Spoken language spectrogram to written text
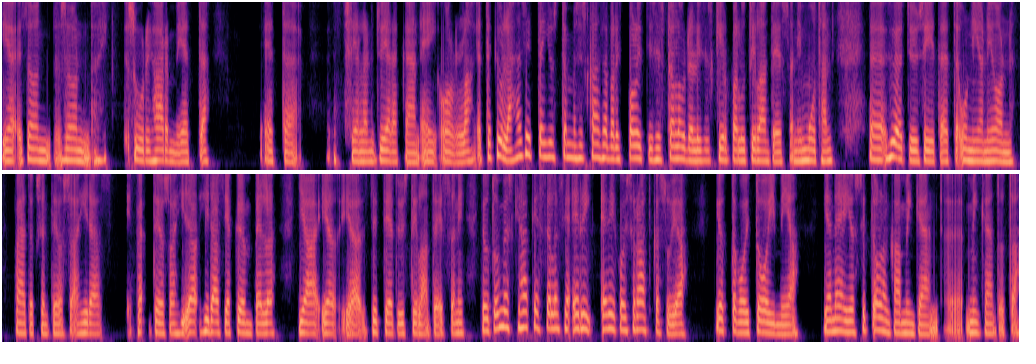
Ja se on, se on suuri harmi, että, että siellä nyt vieläkään ei olla. Että kyllähän sitten just tämmöisessä kansainvälisessä poliittisessa taloudellisessa kilpailutilanteessa, niin muuthan hyötyy siitä, että unioni on päätöksenteossa hidas, teossa hidas ja kömpelö ja, ja, ja sitten tietyissä tilanteissa, niin joutuu myöskin hakemaan sellaisia eri, erikoisratkaisuja, jotta voi toimia. Ja ne ei ole sitten ollenkaan minkään, minkään tota,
